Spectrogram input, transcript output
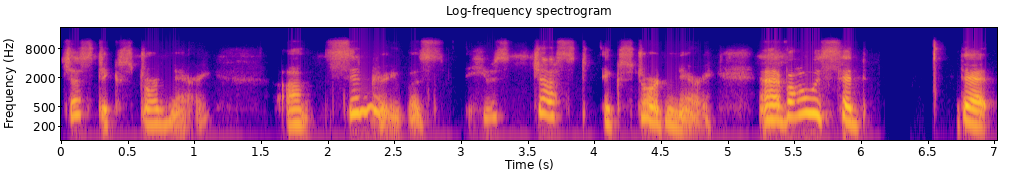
just extraordinary um, Sindri was he was just extraordinary. And I've always said that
